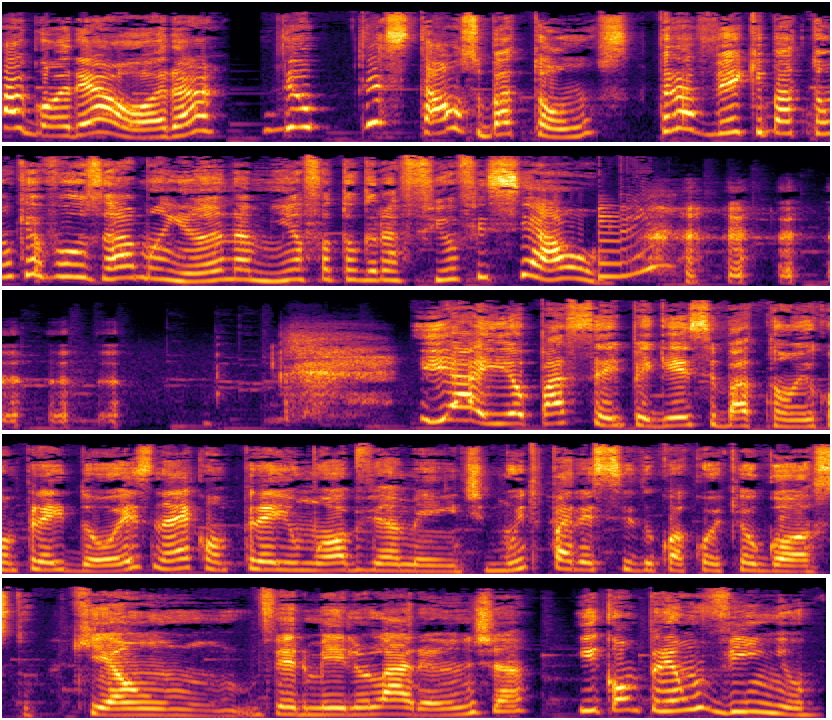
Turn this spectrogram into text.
agora é a hora de eu testar os batons para ver que batom que eu vou usar amanhã na minha fotografia oficial. E aí eu passei, peguei esse batom, eu comprei dois, né? Comprei um, obviamente, muito parecido com a cor que eu gosto, que é um vermelho laranja, e comprei um vinho,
